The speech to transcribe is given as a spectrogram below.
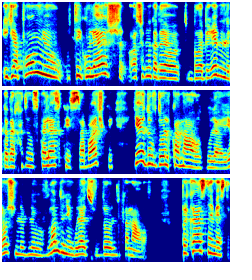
я помню, ты гуляешь, особенно когда я была беременна, или когда я ходила с коляской, с собачкой, я иду вдоль канала гуляю. Я очень люблю в Лондоне гулять вдоль каналов. Прекрасное место.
